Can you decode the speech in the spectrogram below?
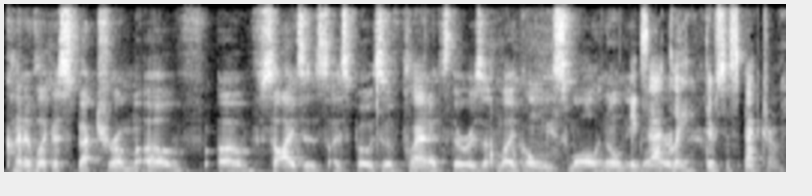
kind of like a spectrum of of sizes, I suppose, of planets. There isn't like only small and only Exactly. large. There's a spectrum.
